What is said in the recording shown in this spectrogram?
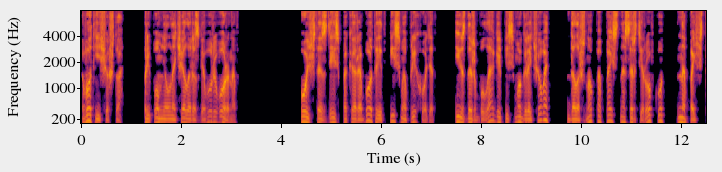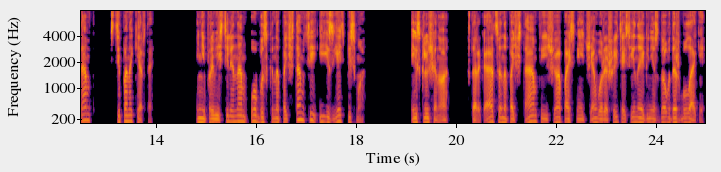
Вот еще что. Припомнил начало разговора Воронов. Почта здесь пока работает, письма приходят. Из Дашбулага письмо Грачева должно попасть на сортировку на почтамт Степана Керта. Не провести ли нам обыск на почтамте и изъять письмо? Исключено. Вторгаться на почтамт еще опаснее, чем ворошить осиное гнездо в Дашбулаге.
